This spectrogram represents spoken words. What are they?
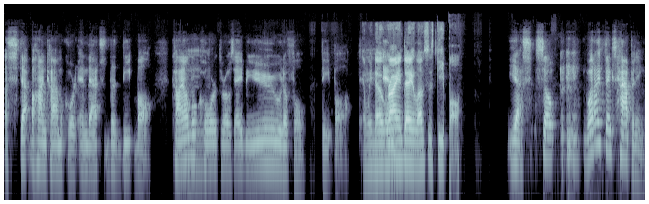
a step behind Kyle McCord, and that's the deep ball. Kyle mm. McCord throws a beautiful deep ball. And we know and, Ryan Day loves his deep ball. Yes. So what I think's happening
